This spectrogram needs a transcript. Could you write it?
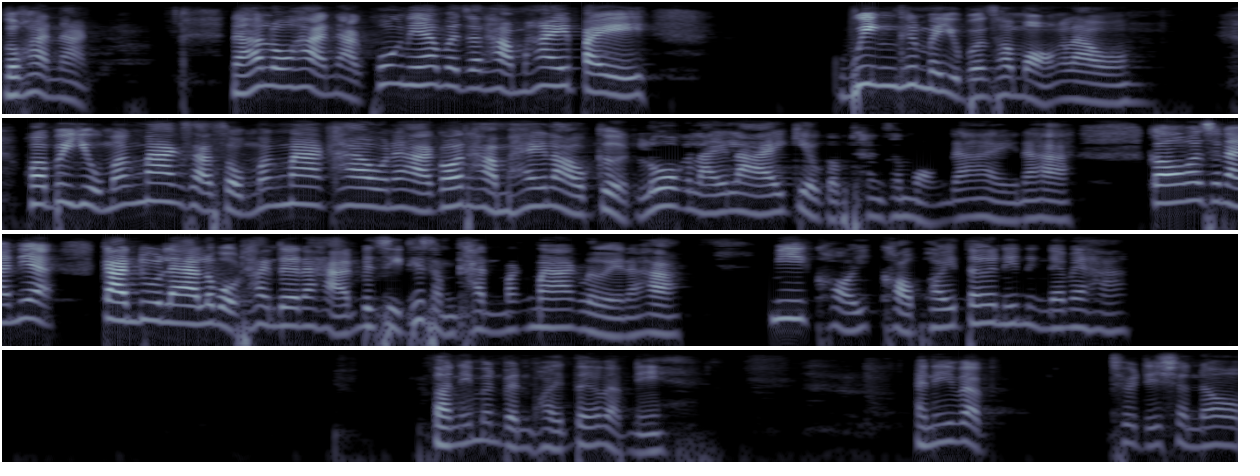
โลหะหนักนะคะโลหะหนักพวกนี้มันจะทำให้ไปวิ่งขึ้นมาอยู่บนสมองเรา พอไปอยู่มากๆสะสมมาก ๆเข้านะคะ ก็ทำให้เราเกิดโรคร้ายๆ เกี่ยวกับทางสมองได้นะคะ ก็เพราะฉะนั้นเนี่ยการดูแลระบบทางเดินอาหารเป็นสิ่งที่สำคัญมาก ๆเลยนะคะ มีขอขอพอยเตอร์นิดนึงได้ไหมคะตอนนี้มันเป็นพอยเตอร์แบบนี้ อันนี้แบบ traditional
